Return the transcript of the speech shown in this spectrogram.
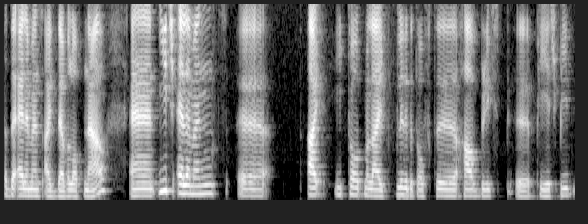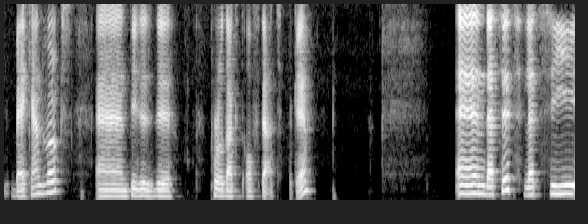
the elements I developed now. And each element, uh, I it taught me like a little bit of the how Bricks uh, PHP backend works and this is the product of that okay? And that's it. Let's see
